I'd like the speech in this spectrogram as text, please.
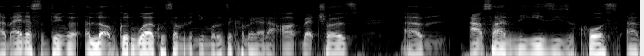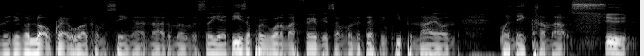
Um, Adidas are doing a, a lot of good work with some of the new models that are coming out that aren't retros. Um, outside of the Yeezys, of course, um, they're doing a lot of great work I'm seeing out now at the moment. So yeah, these are probably one of my favorites. I'm going to definitely keep an eye on when they come out soon.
